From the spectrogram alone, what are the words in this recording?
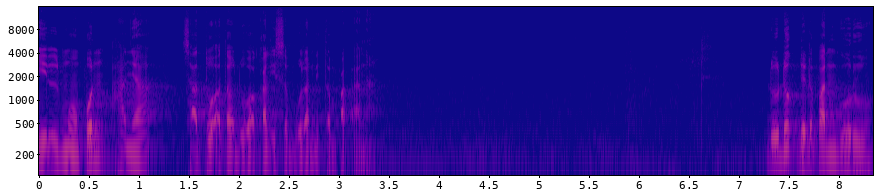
ilmu pun hanya satu atau dua kali sebulan di tempat Ana. Duduk di depan guru,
